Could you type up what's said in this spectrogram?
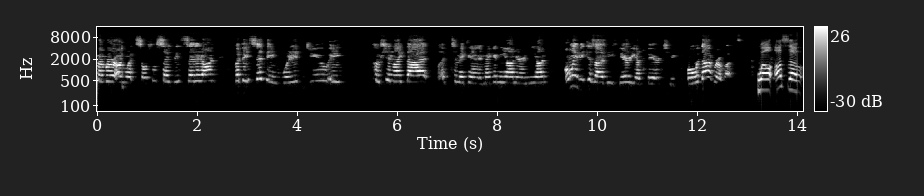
remember on what social site they said it on, but they said they wouldn't do a potion like that like, to make it a mega neon or a neon, only because that would be very unfair to people without Robux. Well, also,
